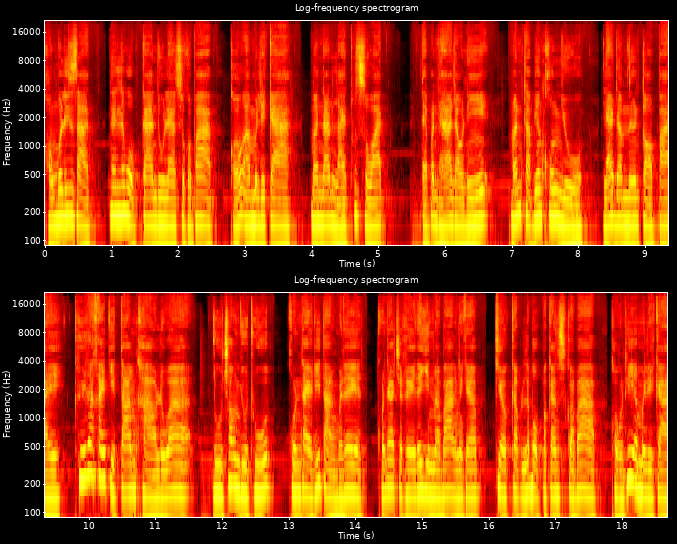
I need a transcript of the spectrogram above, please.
ของบริษัท ในระบบการดูแลสุขภาพของอเมริกามานานหลายทศวรรษ แต่ปัญหาเหล่านี้มันกลับยังคงอยู่ และดำเนินต่อไป คือถ้าใครติดตามข่าวหรือว่าดูช่อง YouTube คนไทยที่ต่างประเทศ คนน่าจะเคยได้ยินมาบ้างนะครับ เกี่ยวกับระบบประกันสุขภาพของที่อเมริกา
